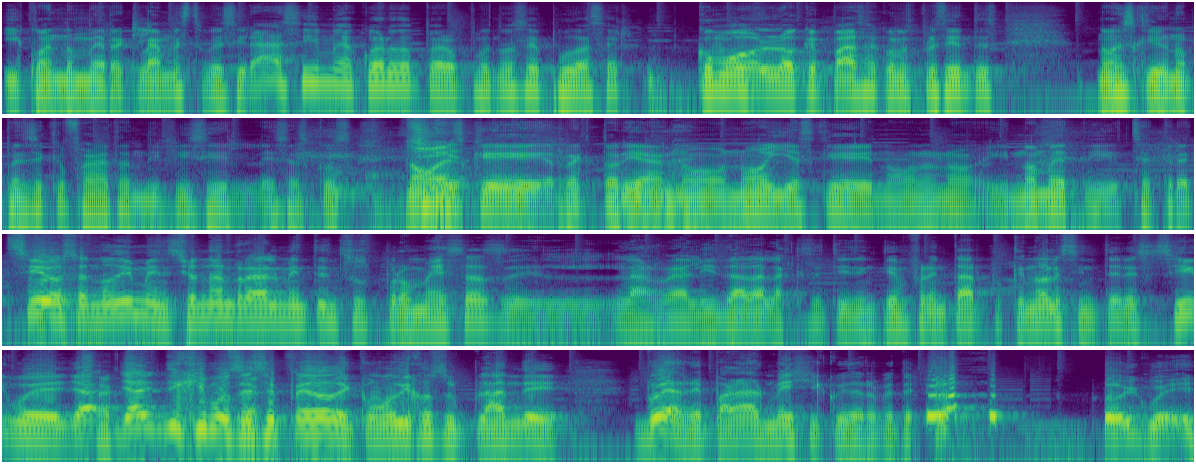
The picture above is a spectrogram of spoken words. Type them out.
Y cuando me reclames te voy a decir, ah, sí, me acuerdo, pero pues no se pudo hacer. Como lo que pasa con los presidentes. No, es que yo no pensé que fuera tan difícil esas cosas. No, Sí. es que rectoría no, no, y es que no, no, no, y no me, y etcétera, Sí, etcétera. o sea, no dimensionan realmente en sus promesas el- la realidad a la que se tienen que enfrentar porque no les interesa. Sí, güey, ya, Exacto. ya dijimos ese pedo de cómo dijo su plan de voy a reparar México y de repente... ¡Ay, güey!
